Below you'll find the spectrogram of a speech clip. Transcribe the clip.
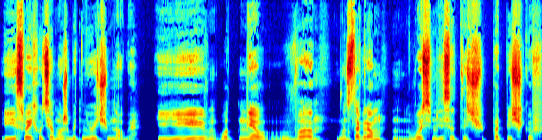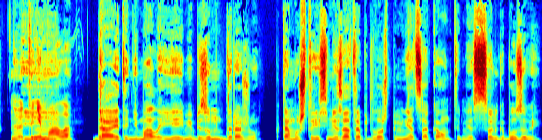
И своих у тебя может быть не очень много. И вот у меня в, в Инстаграм 80 тысяч подписчиков. Ну, это и... немало. Да, это немало, и я ими безумно дорожу. Потому что если мне завтра предложат поменяться аккаунтами с Ольгой Бузовой,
